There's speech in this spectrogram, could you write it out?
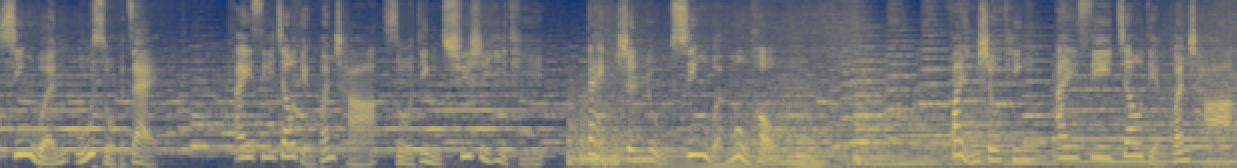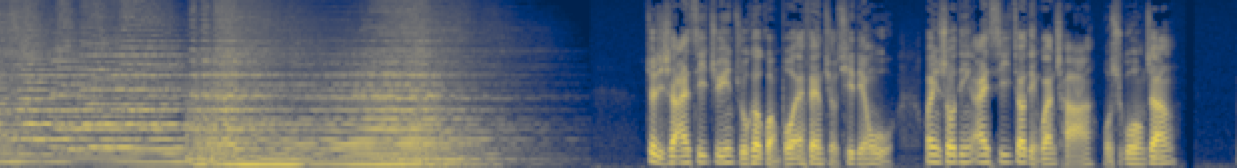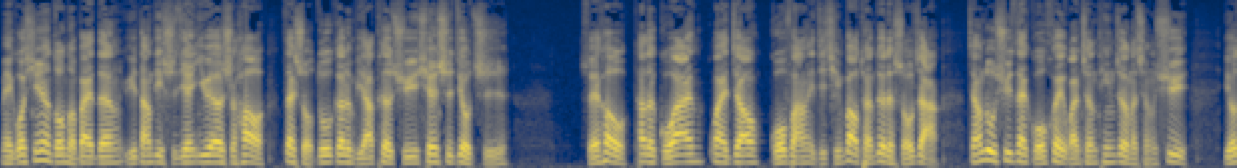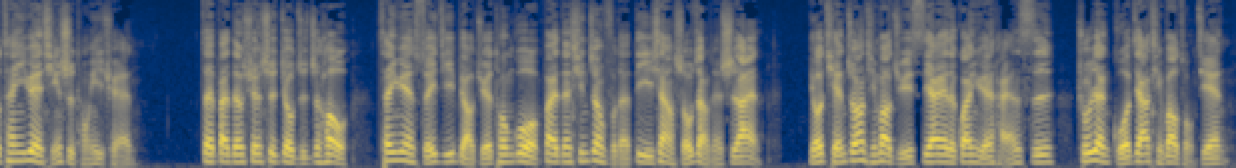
新闻无所不在，IC 焦点观察锁定趋势议题，带您深入新闻幕后。欢迎收听 IC 焦点观察。这里是 IC 知音逐客广播 FM 九七点五，欢迎收听 IC 焦点观察，我是郭鸿章。美国新任总统拜登于当地时间一月二十号在首都哥伦比亚特区宣誓就职。随后，他的国安、外交、国防以及情报团队的首长将陆续在国会完成听证的程序，由参议院行使同意权。在拜登宣誓就职之后，参议院随即表决通过拜登新政府的第一项首长人事案，由前中央情报局 CIA 的官员海恩斯出任国家情报总监。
